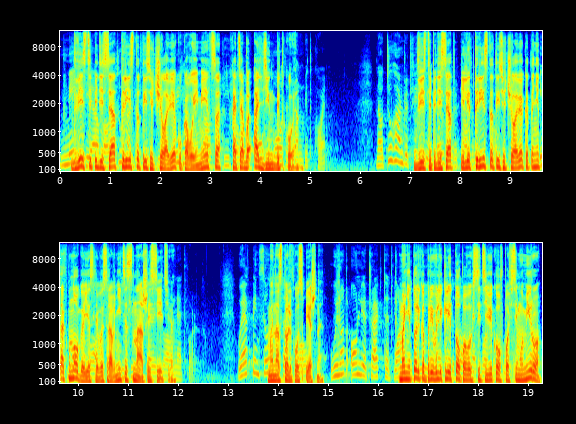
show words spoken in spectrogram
250-300 тысяч человек, у кого имеется хотя бы один биткоин. 250 или 300 тысяч человек — это не так много, если вы сравните с нашей сетью. Мы настолько успешны. Мы не только привлекли топовых сетевиков по всему миру,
